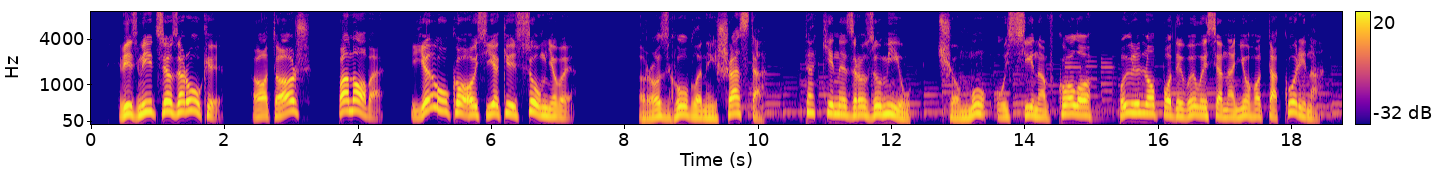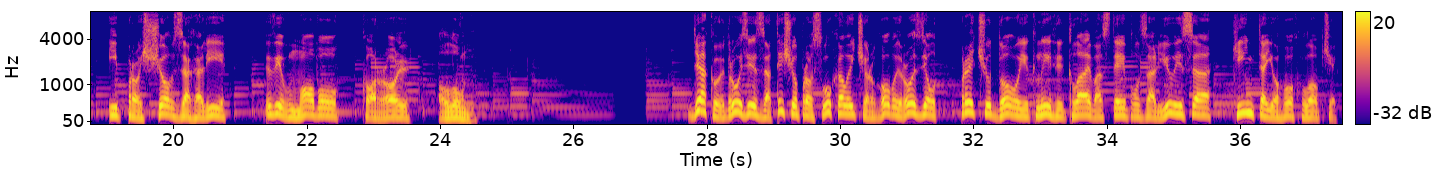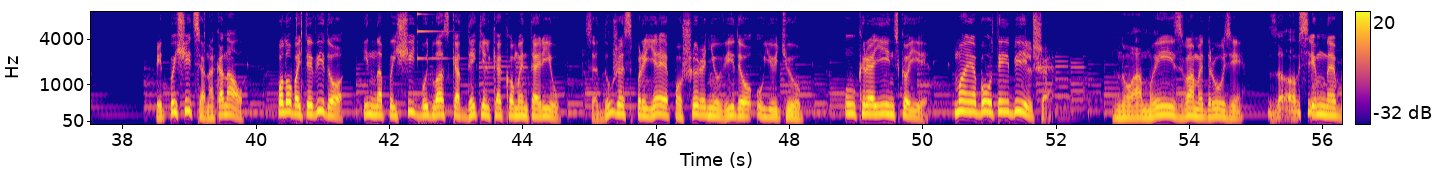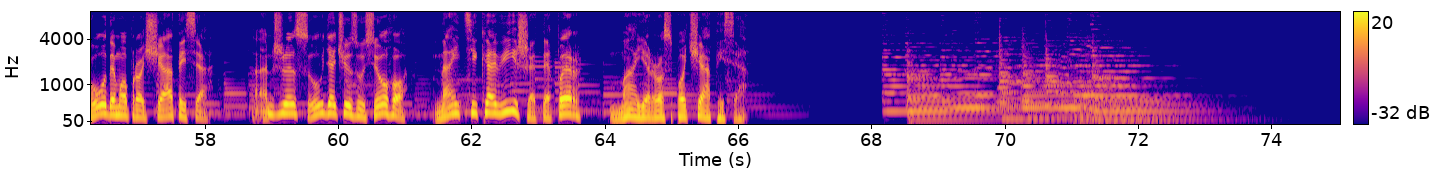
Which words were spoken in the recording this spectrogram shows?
Візьміться за руки. Отож, панове, є у когось якісь сумніви? Розгублений шаста так і не зрозумів, чому усі навколо пильно подивилися на нього та коріна, і про що взагалі вів мову король Лун. Дякую, друзі, за те, що прослухали черговий розділ пречудової книги Клайва Стейплза Льюіса Кінь та його хлопчик. Підпишіться на канал, вподобайте відео і напишіть, будь ласка, декілька коментарів. Це дуже сприяє поширенню відео у YouTube. Української має бути більше. Ну а ми з вами, друзі, зовсім не будемо прощатися. Адже, судячи з усього, найцікавіше тепер має розпочатися.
